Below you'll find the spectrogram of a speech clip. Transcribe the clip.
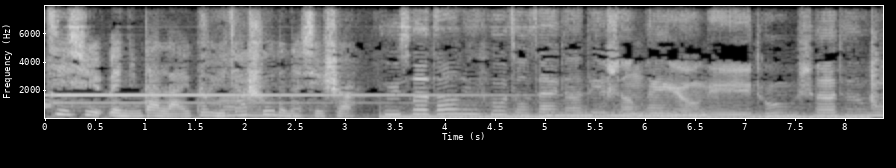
继续为您带来关于家书的那些事儿。绿色的礼服走在大地上，没有你涂舍的雾。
